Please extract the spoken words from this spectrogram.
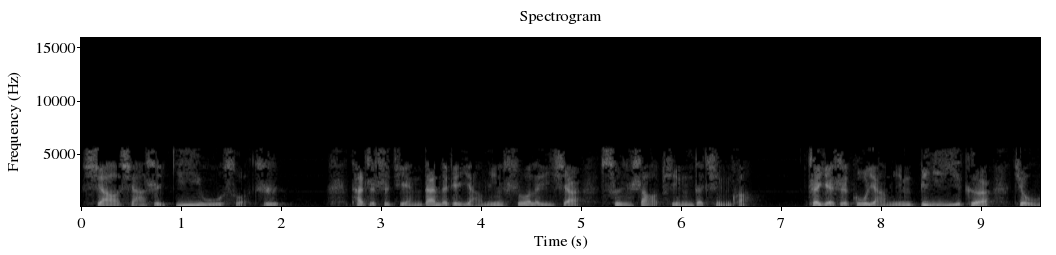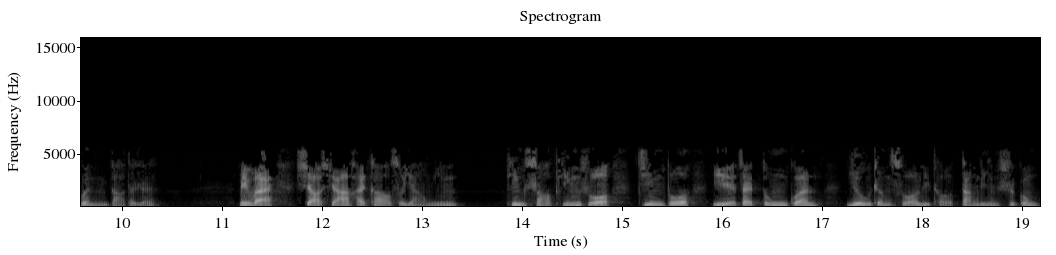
小霞是一无所知。他只是简单的给养民说了一下孙少平的情况，这也是顾养民第一个就问到的人。另外，小霞还告诉养民，听少平说金波也在东关邮政所里头当临时工。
